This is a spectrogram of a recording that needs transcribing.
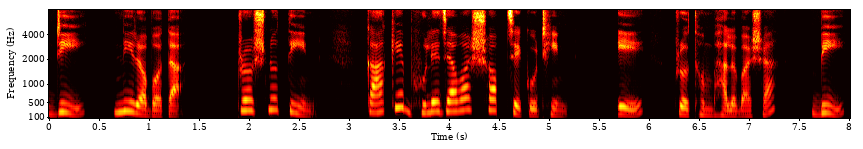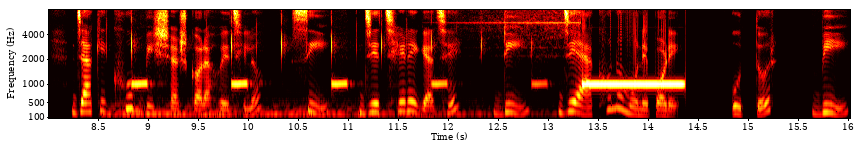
ডি, নীরবতা। প্রশ্ন তিন, কাকে ভুলে যাওয়া সবচেয়ে কঠিন? এ, প্রথম ভালোবাসা, বি, যাকে খুব বিশ্বাস করা হয়েছিল, সি, যে ছেড়ে গেছে, ডি, যে এখনও মনে পড়ে। উত্তর, বি,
